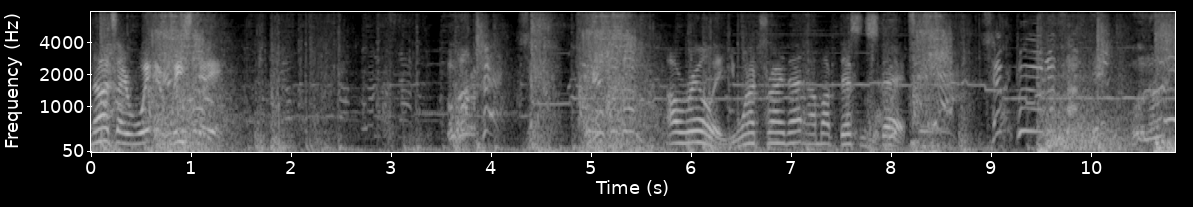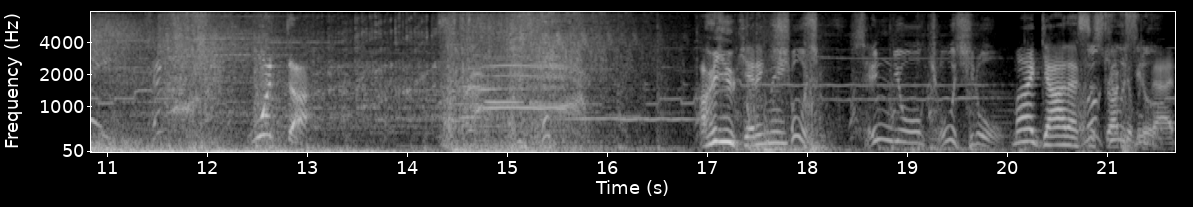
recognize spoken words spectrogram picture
Nuts, I w wasted it. Oh, really? You want to try that? How about this instead? What the? Are you kidding me? My god, that's destructively bad.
